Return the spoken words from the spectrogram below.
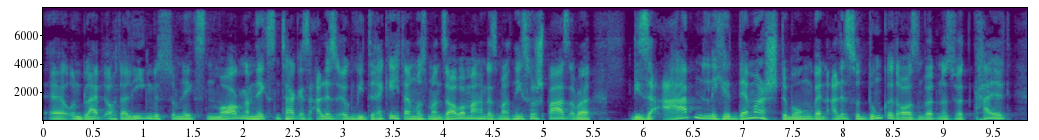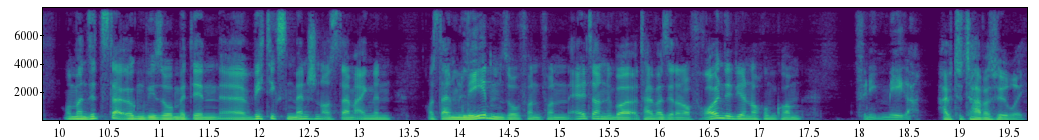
äh, und bleibt auch da liegen bis zum nächsten Morgen. Am nächsten Tag ist alles irgendwie dreckig, dann muss man sauber machen, das macht nicht so Spaß, aber diese abendliche Dämmerstimmung, wenn alles so dunkel draußen wird und es wird kalt und man sitzt da irgendwie so mit den äh, wichtigsten Menschen aus deinem eigenen aus deinem Leben, so von, von Eltern über teilweise dann auch Freunde, die dann noch rumkommen, finde ich mega. Habe ich total was für übrig.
